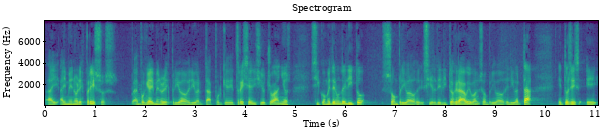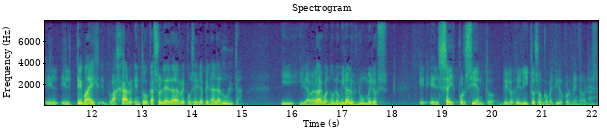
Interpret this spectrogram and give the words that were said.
hay, menores presos, porque hay menores privados de libertad, porque de 13 a 18 años, si cometen un delito, son privados, de, si el delito es grave, son privados de libertad. Entonces, eh, el, tema es bajar, en todo caso, la edad de responsabilidad penal adulta. Y, la verdad, cuando uno mira los números, eh, el 6% de los delitos son cometidos por menores.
